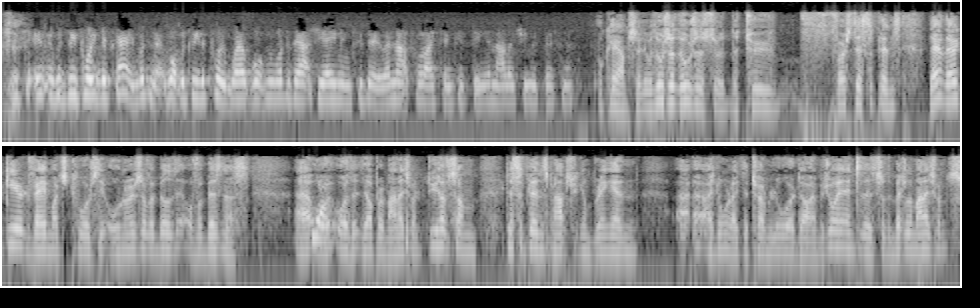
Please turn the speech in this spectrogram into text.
Okay. It, would be pointless game, wouldn't it? What would be the point? Where, what, what, are they actually aiming to do? And that's what I think is the analogy with business. Okay, absolutely. Well, those are those are the two first disciplines. They're they're geared very much towards the owners of a build, of a business, uh, yes. or, or the, the, upper management. Do you have some disciplines perhaps we can bring in? Uh, I don't like the term lower down, but you into the sort of middle management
